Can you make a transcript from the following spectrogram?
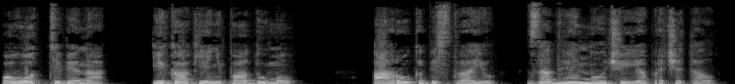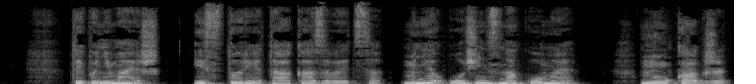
«Вот тебе на! И как я не подумал! А рукопись твою за две ночи я прочитал. Ты понимаешь, история-то, оказывается, мне очень знакомая. Ну, как же?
